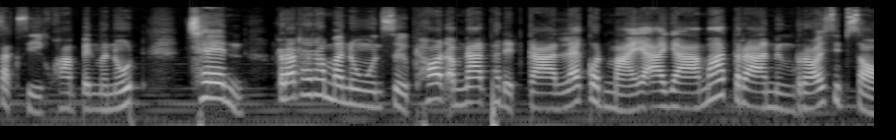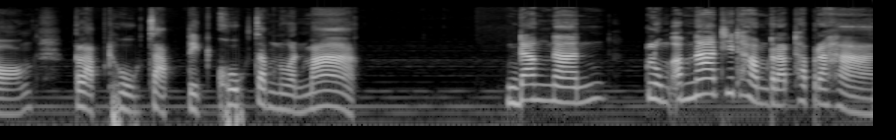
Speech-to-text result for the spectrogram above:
ศักดิ์ศรีความเป็นมนุษย์ เช่น รัฐธรรมนูญสืบทอดอำนาจเผด็จการและกฎหมายอาญามาตรา 112 กลับถูกจับติดคุกจำนวนมาก ดังนั้น กลุ่มอำนาจที่ทำรัฐประหาร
